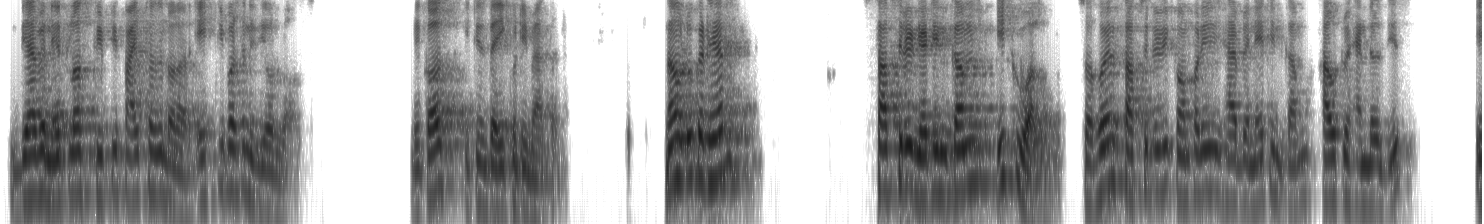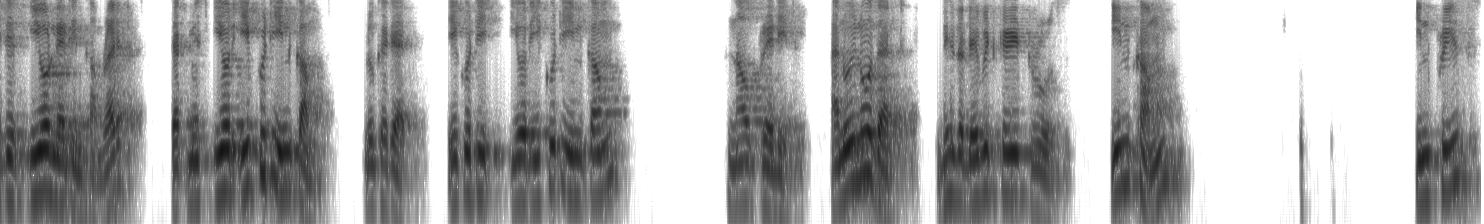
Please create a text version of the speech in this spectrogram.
They have a net loss $55,000. 80% is your loss because it is the equity method. Now look at here subsidiary net income equal. So when subsidiary company have a net income, how to handle this? It is your net income, right? That means your equity income. Look at it. Equity, your equity income now credit. And we know that this is the debit credit rules. Income increase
